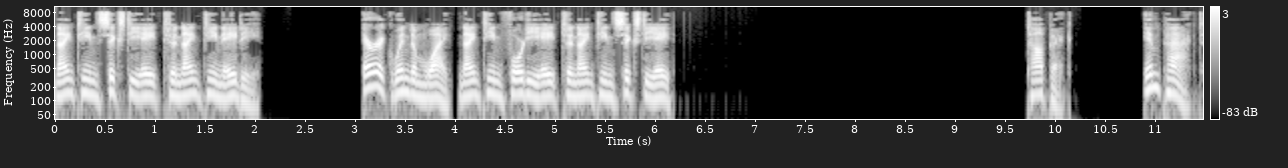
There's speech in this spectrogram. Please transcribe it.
1968–1980 Eric Wyndham White, 1948–1968 Impact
